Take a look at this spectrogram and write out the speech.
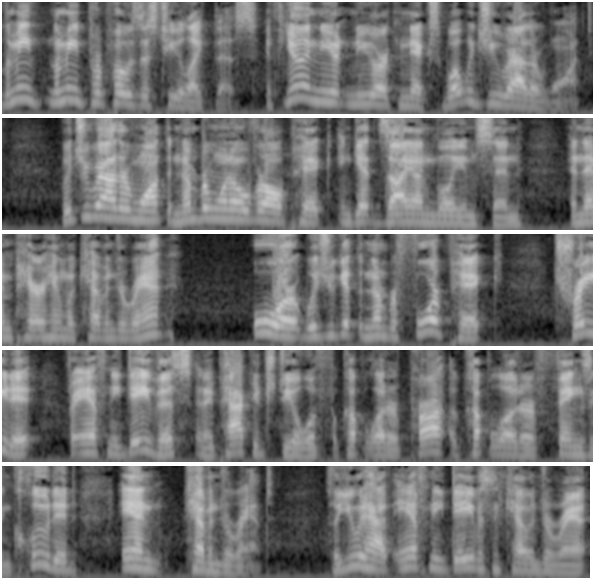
Let me let me propose this to you like this: If you're the New York Knicks, what would you rather want? Would you rather want the number one overall pick and get Zion Williamson and then pair him with Kevin Durant, or would you get the number four pick, trade it for Anthony Davis in a package deal with a couple other pro- a couple other things included, and Kevin Durant? So you would have Anthony Davis and Kevin Durant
